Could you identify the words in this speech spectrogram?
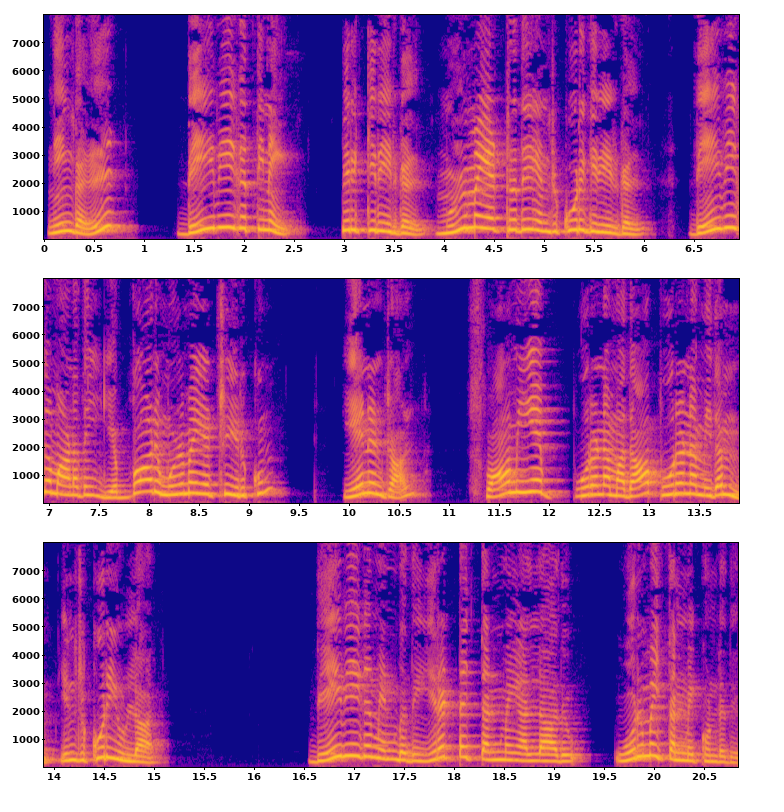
நீங்கள் தெய்வீகத்தினை பிரிக்கிறீர்கள் முழுமையற்றது என்று கூறுகிறீர்கள். தெய்வீகமானதை எவ்வாறு முழுமையற்று இருக்கும்? ஏனென்றால் சுவாமியே பூரணமதா பூரணமிதம் என்று கூறியுள்ளார். தெய்வீகம் என்பது இரட்டைத்தன்மை அல்லாது ஒருமைத்தன்மை கொண்டது.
